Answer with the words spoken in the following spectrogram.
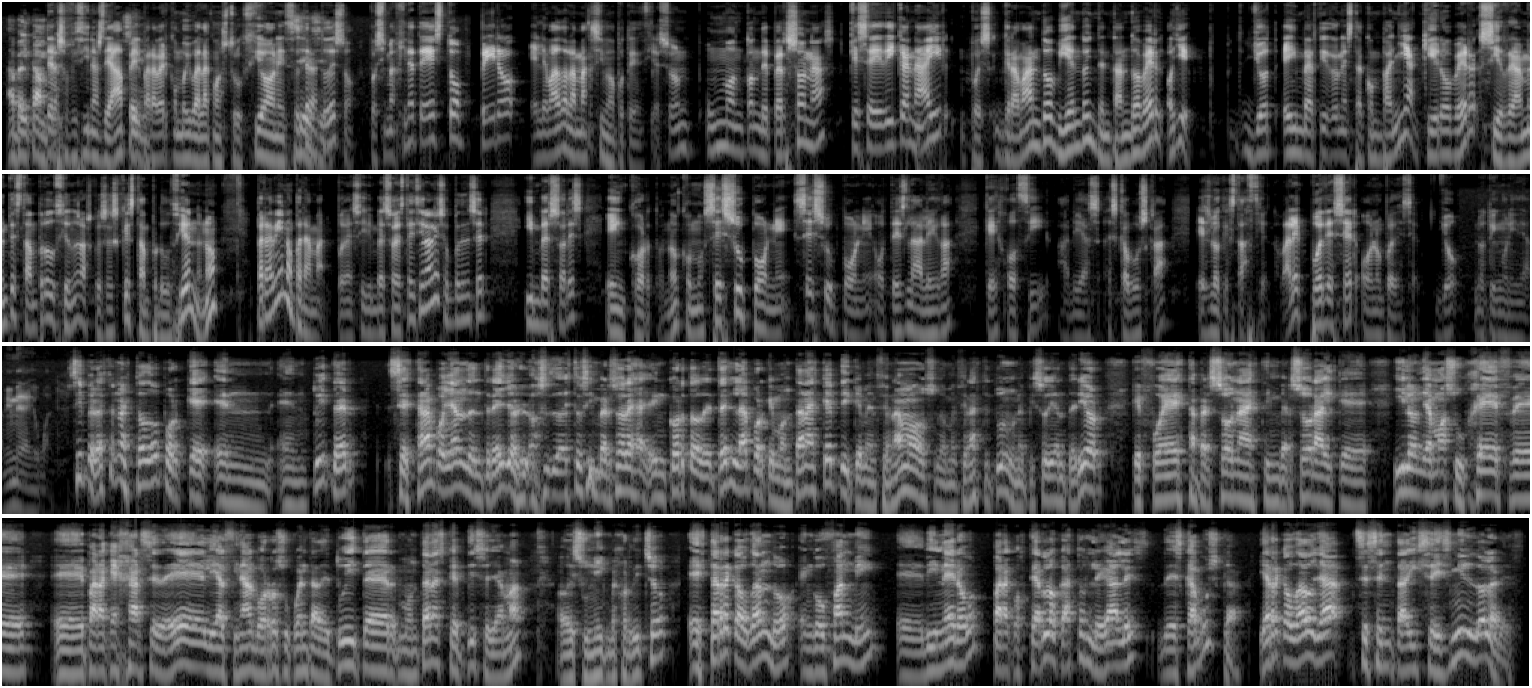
de las oficinas de Apple para ver cómo iba la construcción, etcétera, todo eso? Pues imagínate esto, pero elevado a la máxima potencia. Son un montón de personas que se dedican a ir, pues, grabando, viendo, intentando ver, oye, yo he invertido en esta compañía, quiero ver si realmente están produciendo las cosas que están produciendo, ¿no? Para bien o para mal. Pueden ser inversores tradicionales o pueden ser inversores en corto, ¿no? Como se supone, se supone, o Tesla alega que Josi, alias Skabuska, es lo que está haciendo, ¿vale? Puede ser o no puede ser. Yo no tengo ni idea, a mí me da igual. Sí, pero esto no es todo porque en, en Twitter se están apoyando entre ellos los, estos inversores en corto de Tesla porque Montana Skeptic, que mencionamos, lo mencionaste tú en un episodio anterior, que fue esta persona, este inversor al que Elon llamó a su jefe eh, para quejarse de él y al final borró su cuenta de Twitter, Montana Skeptic se llama, o es su nick mejor dicho, está recaudando en GoFundMe eh, dinero para costear los gastos legales de Skabushka y ha recaudado ya 66 mil dólares.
